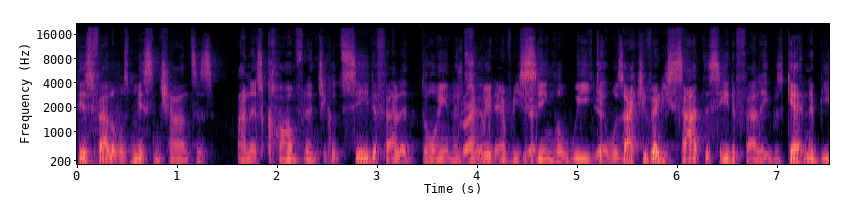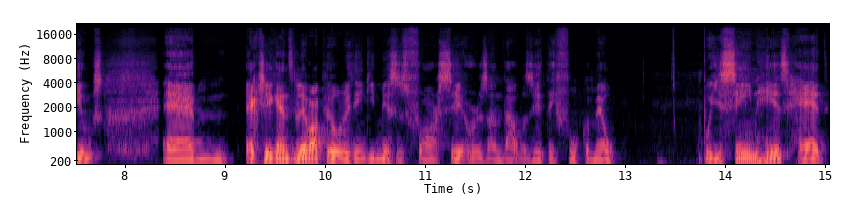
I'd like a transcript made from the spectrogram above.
This fella was missing chances and his confidence. You could see the fella dying inside every yeah. single week. Yeah. It was actually very sad to see the fella. He was getting abuse. Um, actually against Liverpool, I think he misses four sitters and that was it. They fuck him out. But you seen his head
